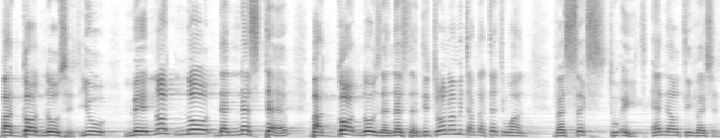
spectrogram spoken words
but God knows it. You may not know the next step, but God knows the next step. Deuteronomy chapter 31, verse 6 to 8, NLT version.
